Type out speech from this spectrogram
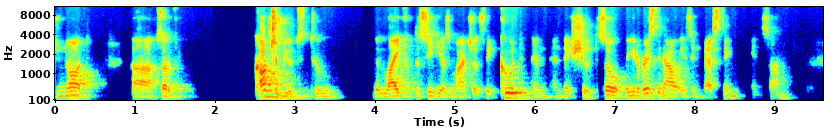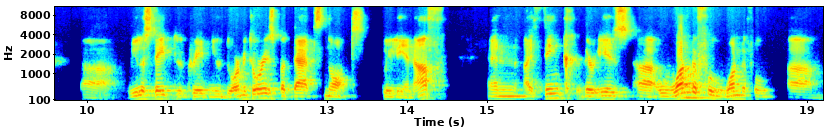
do not uh, sort of contribute to the life of the city as much as they could and, and they should. So the university now is investing in some uh, real estate to create new dormitories, but that's not really enough. And I think there is a wonderful, wonderful um,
